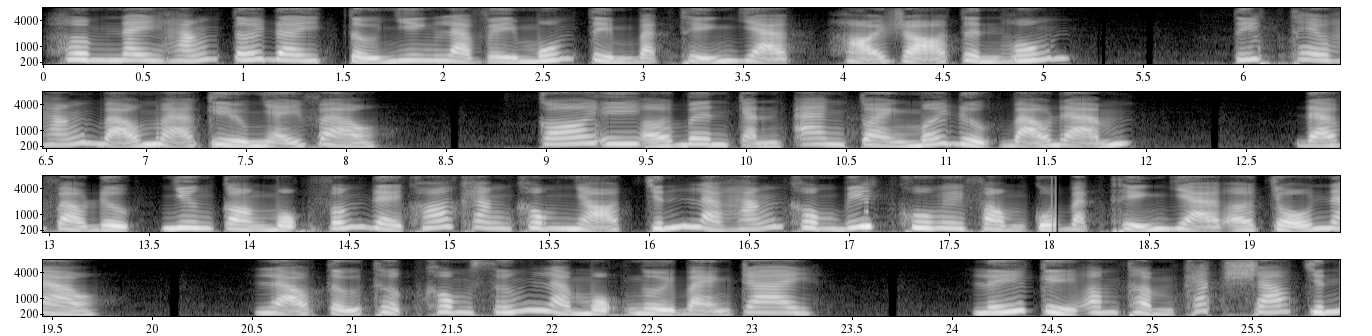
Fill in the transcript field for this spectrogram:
Hôm nay hắn tới đây tự nhiên là vì muốn tìm Bạch Thiển Dạ, hỏi rõ tình huống. Tiếp theo hắn bảo Mã Kiều nhảy vào. Có y ở bên cạnh an toàn mới được bảo đảm. Đã vào được, nhưng còn một vấn đề khó khăn không nhỏ, chính là hắn không biết khu nghi phòng của Bạch Thiển Dạ ở chỗ nào. Lão tử thực không xứng là một người bạn trai. Lý Kỳ âm thầm khách sáo chính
